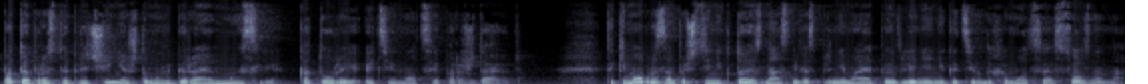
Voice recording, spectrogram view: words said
по той простой причине, что мы выбираем мысли, которые эти эмоции порождают. Таким образом, почти никто из нас не воспринимает появление негативных эмоций осознанно.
